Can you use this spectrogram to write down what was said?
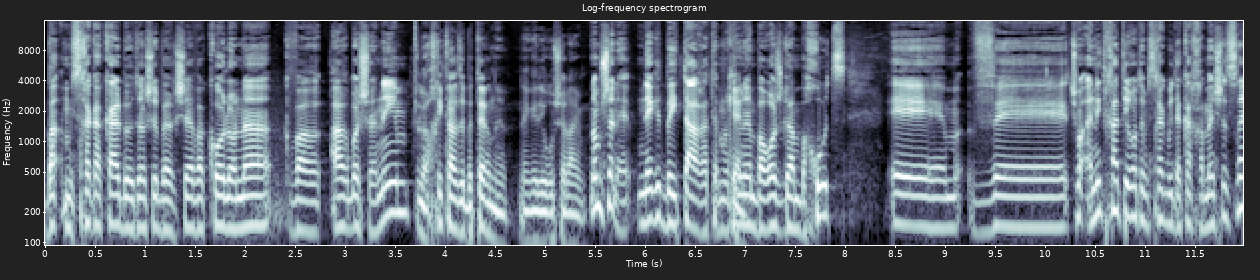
במשחק הקל ביותר של באר שבע, כל עונה כבר ארבע שנים. לא, הכי קל זה בטרנר, נגד ירושלים. לא משנה, נגד ביתר, אתם נותנים כן. להם בראש גם בחוץ. ותשמע, אני התחלתי לראות את המשחק בדקה 15,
